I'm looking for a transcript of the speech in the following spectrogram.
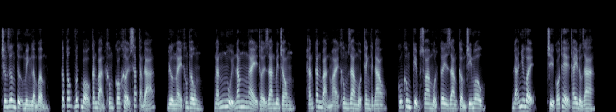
Trương Dương tự mình lẩm bẩm, cấp tốc vứt bỏ căn bản không có khởi sắc tảng đá, đường này không thông, ngắn ngủi năm ngày thời gian bên trong, hắn căn bản mài không ra một thanh thạch đao, cũng không kịp xoa một cây giam cầm chi mâu. Đã như vậy, chỉ có thể thay đường ra.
